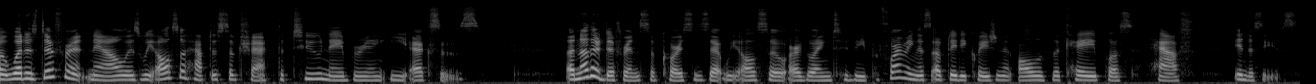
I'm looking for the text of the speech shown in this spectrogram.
but what is different now is we also have to subtract the two neighboring ex's. Another difference, of course, is that we also are going to be performing this update equation at all of the k plus half indices.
